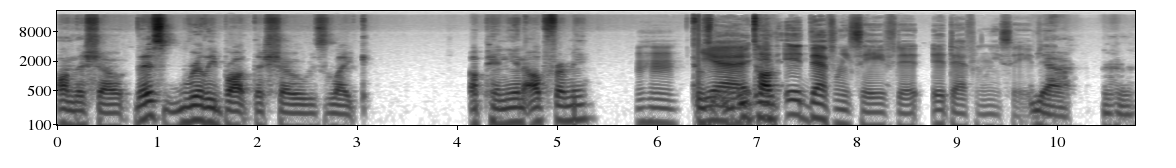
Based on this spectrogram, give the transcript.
on the show, this really brought the show's like opinion up for me. Mm-hmm. Yeah, we it, talked- it definitely saved it. It definitely saved. Yeah. mhm.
